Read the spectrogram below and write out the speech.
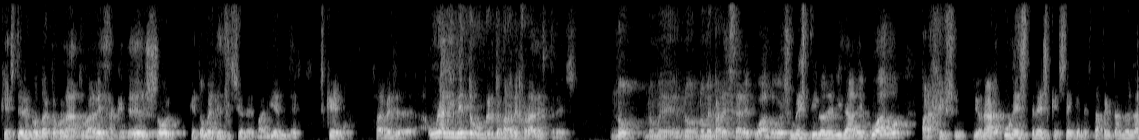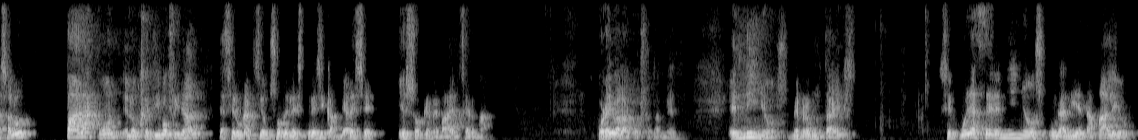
que estés en contacto con la naturaleza, que te dé el sol, que tomes decisiones valientes. Es que, ¿sabes? Un alimento concreto para mejorar el estrés. No, no me, no, me parece adecuado. Es un estilo de vida adecuado para gestionar un estrés que sé que me está afectando en la salud para con el objetivo final de hacer una acción sobre el estrés y cambiar ese, eso que me va a enfermar. Por ahí va la cosa también. En niños, me preguntáis, ¿se puede hacer en niños una dieta paleo?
